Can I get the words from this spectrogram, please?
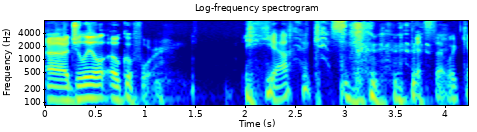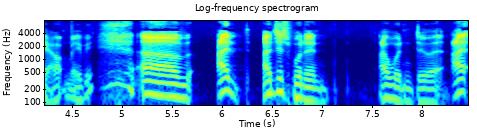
uh Jahlil Okafor. yeah, I guess I guess that would count maybe. Um I I just wouldn't I wouldn't do it. I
